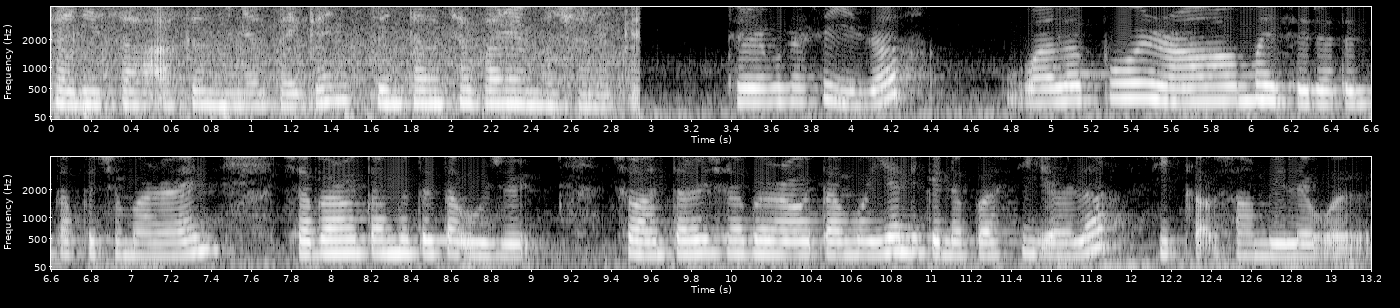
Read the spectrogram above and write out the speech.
Kalisa akan menyampaikan tentang cabaran masyarakat. Terima kasih Izzah. Walaupun ramai sedar tentang pencemaran, cabaran utama tetap wujud. So antara cabaran utama yang dikenepasi ialah sikap sambil lewat.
